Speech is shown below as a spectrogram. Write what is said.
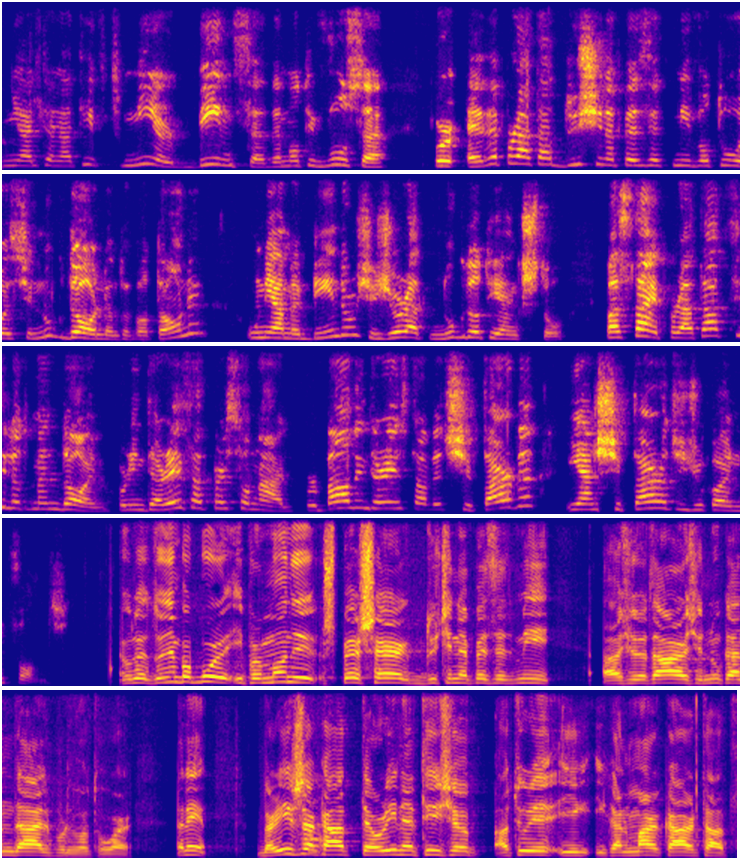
një alternativë të mirë, bindëse dhe motivuese për edhe për ata 250.000 votues që nuk dolën të votonin, unë jam e bindur që gjërat nuk do të jenë kështu. Pastaj për ata të cilët mendojnë për interesat personalë, përballë interesave të shqiptarëve, janë shqiptarët që gjykojnë në fund. E kuptoj, zonja Pampuri përmendi shpesh herë 250.000 qytetarë që nuk kanë dalë për të votuar. Tani Berisha po. ka teorinë e tij që atyre i kanë marrë kartat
